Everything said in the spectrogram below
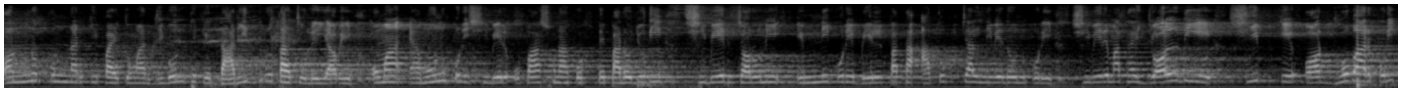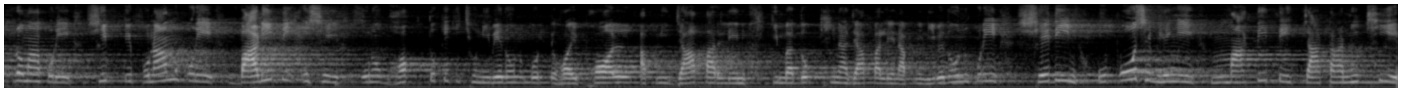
অন্নপূর্ণার কৃপায় তোমার জীবন থেকে দারিদ্রতা চলে যাবে। ওমা, এমন করে শিবের উপাসনা করতে পারো যদি শিবের চরণে এমনি করে বেলপাতা আতপ চাল নিবেদন করে। শিবের মাথায় জল দিয়ে শিবকে অর্ধবার পরিক্রমা করে, শিবকে প্রণাম করে বাড়িতে এসে কোনো ভক্তকে কিছু নিবেদন করতে হয়। ফল আপনি যা পারলেন কিংবা দক্ষিণা যা পারলেন আপনি নিবেদন করে সেদিন উপোস ভেঙে মাটিতে চাটা নিঠিয়ে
